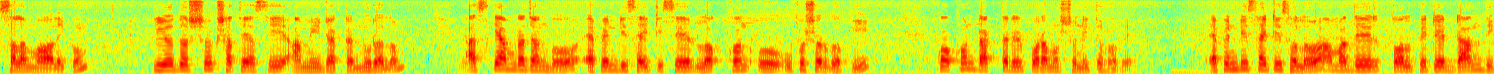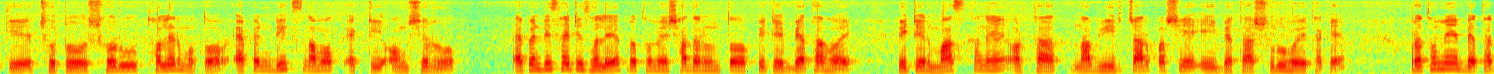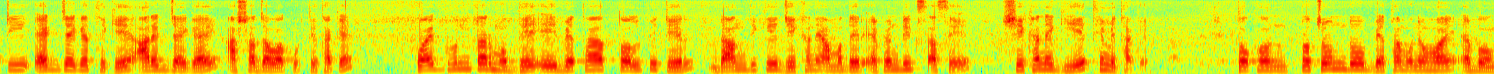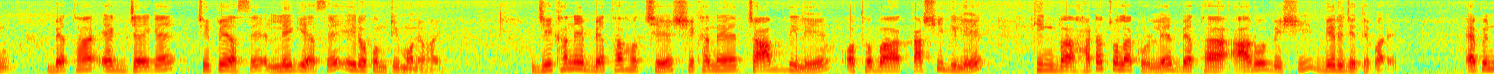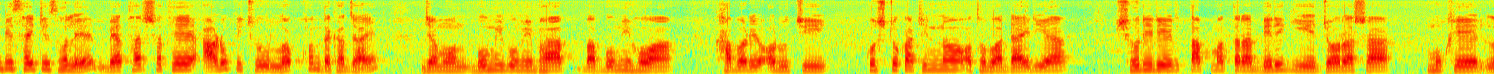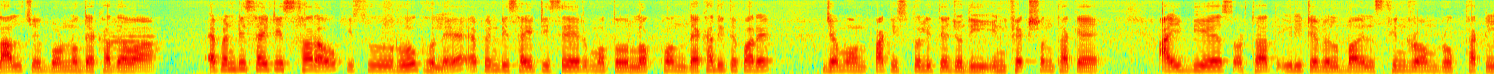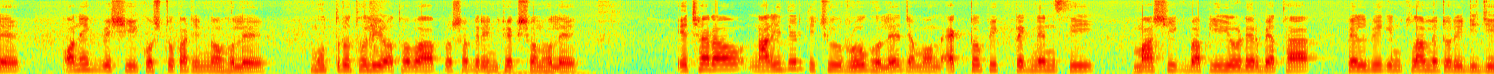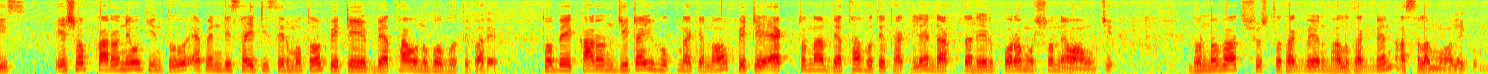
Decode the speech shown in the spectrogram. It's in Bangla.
সালামু আলাইকুম। প্রিয় দর্শক, সাথে আছি আমি ডাক্তার নূর আলম। আজকে আমরা জানব অ্যাপেন্ডিসাইটিসের লক্ষণ ও উপসর্গ কী, কখন ডাক্তারের পরামর্শ নিতে হবে। অ্যাপেন্ডিসাইটিস হলো আমাদের তলপেটের ডান দিকে ছোট সরু থলের মতো অ্যাপেন্ডিক্স নামক একটি অংশের রোগ। অ্যাপেন্ডিসাইটিস হলে প্রথমে সাধারণত পেটে ব্যথা হয়। পেটের মাঝখানে অর্থাৎ নাভির চারপাশে এই ব্যথা শুরু হয়ে থাকে। প্রথমে ব্যথাটি এক জায়গা থেকে আরেক জায়গায় আসা যাওয়া করতে থাকে। কয়েক ঘণ্টার মধ্যে এই ব্যথা তলপেটের ডান দিকে যেখানে আমাদের অ্যাপেন্ডিক্স আছে, সেখানে গিয়ে থেমে থাকে। তখন প্রচণ্ড ব্যথা মনে হয় এবং ব্যথা এক জায়গায় চেপে আছে, লেগে আছে এইরকমটি মনে হয়। যেখানে ব্যথা হচ্ছে, সেখানে চাপ দিলে অথবা কাশি দিলে কিংবা হাঁটাচলা করলে ব্যথা আরও বেশি বেড়ে যেতে পারে। অ্যাপেন্ডিসাইটিস হলে ব্যথার সাথে আরও কিছু লক্ষণ দেখা যায়, যেমন বমি বমি ভাব বা বমি হওয়া খাবারে অরুচি, কোষ্ঠকাঠিন্য অথবা ডায়রিয়া, শরীরের তাপমাত্রা বেড়ে গিয়ে জ্বর আসা, মুখে লালচে বর্ণ দেখা দেওয়া। অ্যাপেন্ডিসাইটিস ছাড়াও কিছু রোগ হলে অ্যাপেন্ডিসাইটিসের মতো লক্ষণ দেখা দিতে পারে, যেমন পাকিস্থলিতে যদি ইনফেকশন থাকে আইবিএস অর্থাৎ ইরিটেবল বাইল সিনড্রোম রোগ থাকলে অনেক বেশি কোষ্ঠকাঠিন্য হলে, মূত্রথলি অথবা প্রসাবের ইনফেকশন হলে। এছাড়াও নারীদের কিছু রোগ হলে, যেমন অ্যাক্টোপিক প্রেগনেন্সি মাসিক বা পিরিয়ডের ব্যথা পেলভিক ইনফ্লামেটরি ডিজিজ এসব কারণেও কিন্তু অ্যাপেন্ডিসাইটিসের মতো পেটে ব্যথা অনুভব হতে পারে। তবে কারণ যেটাই হোক না কেন, পেটে একটানা ব্যথা হতে থাকলে ডাক্তারের পরামর্শ নেওয়া উচিত। ধন্যবাদ সুস্থ থাকবেন ভালো থাকবেন আসসালামু আলাইকুম।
